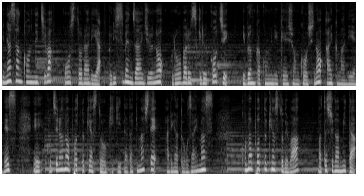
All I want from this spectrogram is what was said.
皆さんこんにちは。オーストラリアブリスベン在住のグローバルスキルコーチ異文化コミュニケーション講師のアイクマンリエです、え、こちらのポッドキャストをお聞きいただきましてありがとうございます。このポッドキャストでは私が見た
